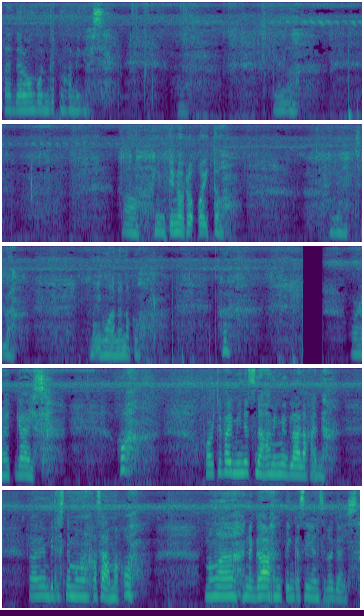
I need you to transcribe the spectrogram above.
Nakadalawang bundok na kami guys. Oh. Yan oh. Oh, yung tinuro ko ito. Ayan sila. Naiwanan ako. Alright guys. Oh, 45 minutes na kaming naglalakad. Grabe ang bilis ng mga kasama ko. Mga naghahunting kasi yan sila guys.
